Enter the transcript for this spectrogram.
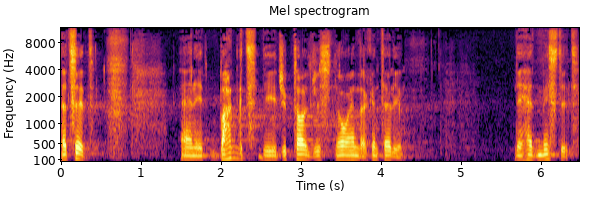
That's it. And it bugged the Egyptologists no end, I can tell you. They had missed it.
